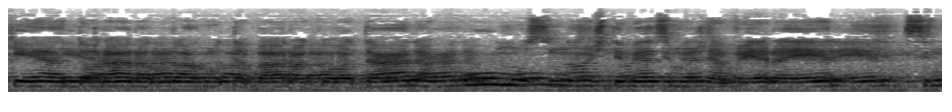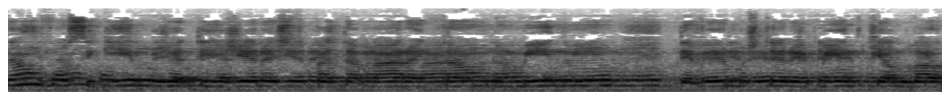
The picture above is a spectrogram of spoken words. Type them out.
que é adorar Allah ta'ala como se nós estivéssemos a ver a Ele. Se não conseguimos atingir este patamar, então no mínimo devemos ter em mente que Allah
